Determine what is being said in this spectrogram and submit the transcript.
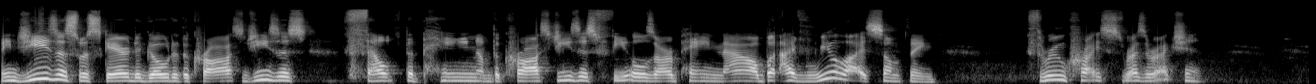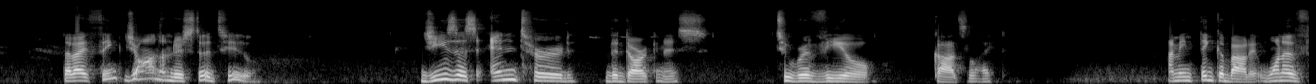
I mean, Jesus was scared to go to the cross. Jesus felt the pain of the cross. Jesus feels our pain now. But I've realized something through Christ's resurrection that I think John understood too. Jesus entered the darkness to reveal God's light. I mean, think about it. One of,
